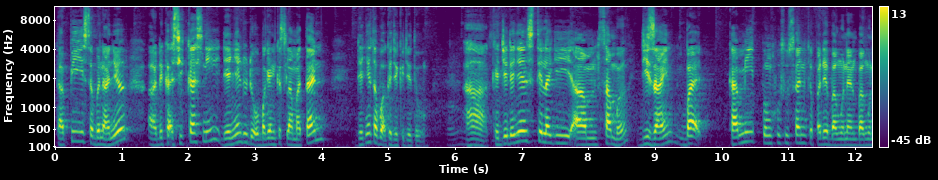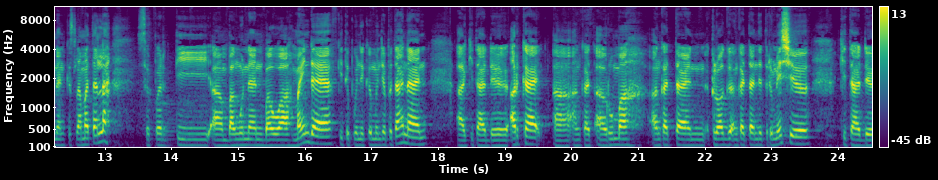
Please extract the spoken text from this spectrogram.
Tapi sebenarnya, uh, dekat SIKAS ni, dia duduk bahagian keselamatan, dia tak buat kerja-kerja tu. Ha, kerja dia still lagi um, sama, design, but kami pengkhususan kepada bangunan-bangunan keselamatan lah. Seperti um, bangunan bawah Mindef, kita punya Kementerian Pertahanan, uh, kita ada Arkad, uh, angkat, uh, rumah angkatan keluarga angkatan tentera Malaysia, kita ada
